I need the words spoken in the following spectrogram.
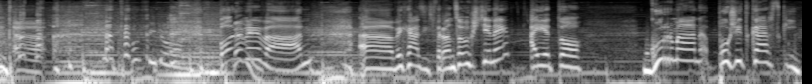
Uh, Bon Vivant uh, vychází z francouzštiny a je to gurmán, požitkářský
